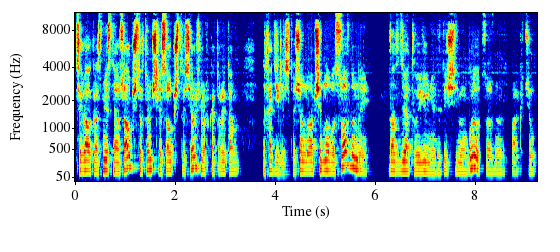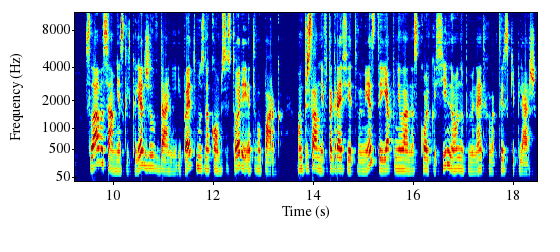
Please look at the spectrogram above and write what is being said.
сыграло как раз местное сообщество, в том числе сообщество серферов, которые там находились. То есть он вообще новосозданный, 29 июня 2007 года создан этот парк Тюл. Слава сам несколько лет жил в Дании, и поэтому знаком с историей этого парка. Он прислал мне фотографии этого места, и я поняла, насколько сильно он напоминает Халактырский пляж.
